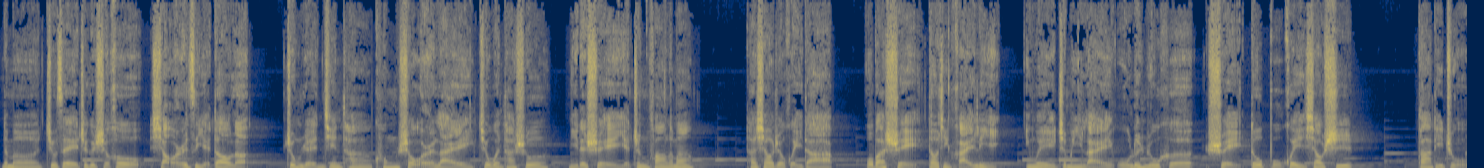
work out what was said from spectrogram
那么就在这个时候，小儿子也到了。众人见他空手而来，就问他说，你的水也蒸发了吗？他笑着回答：“我把水倒进海里，因为这么一来，无论如何，水都不会消失。”大地主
